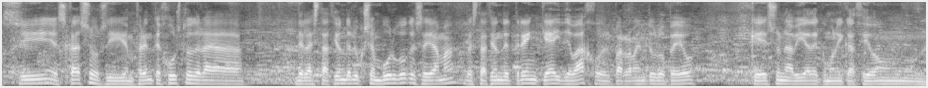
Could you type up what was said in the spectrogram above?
Sí, escasos, y enfrente justo de la, de la estación de Luxemburgo, que se llama, la estación de tren que hay debajo del Parlamento Europeo, que es una vía de comunicación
